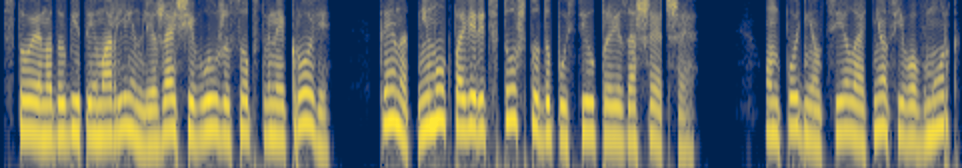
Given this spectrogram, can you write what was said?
Стоя над убитой Марлин, лежащей в луже собственной крови, Кеннет не мог поверить в то, что допустил произошедшее. Он поднял тело, отнес его в морг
